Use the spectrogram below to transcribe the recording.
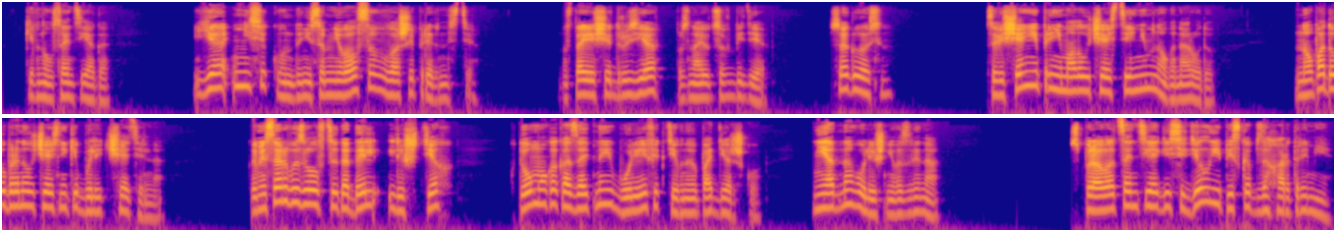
— кивнул Сантьяго. «Я ни секунды не сомневался в вашей преданности. Настоящие друзья познаются в беде». «Согласен», в совещании принимало участие немного народу. Но подобраны участники были тщательно. Комиссар вызвал в цитадель лишь тех, кто мог оказать наиболее эффективную поддержку. Ни одного лишнего звена. Справа от Сантьяги сидел епископ Захар Треми.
